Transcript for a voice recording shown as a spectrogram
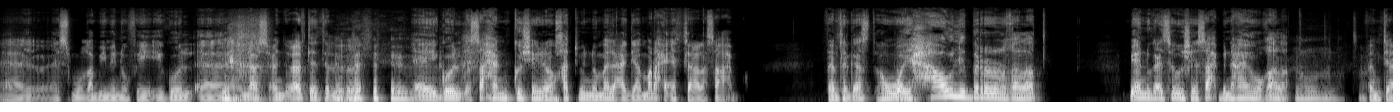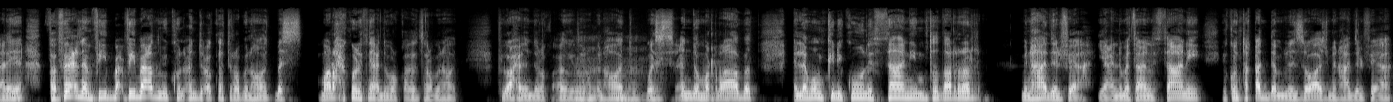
آه اسمه غبي منه فيه يقول آه الناس عنده عرفت أنت آه، يقول صحن كشري لو أخذت منه ملعقة ما راح يأثر على صاحبه فهمت القصد؟ هو يحاول يبرر الغلط بأنه قاعد يسوي شيء صح بالنهاية هو غلط هو غلط صح. فهمت علي؟ ففعلا في في بعضهم يكون عنده عقدة روبن هود بس ما راح يكون اثنين عندهم عقدة روبن هود، في واحد عنده عقدة. روبن. هود بس عندهم الرابط اللي ممكن يكون الثاني متضرر من هذه الفئة، يعني مثلا الثاني يكون تقدم للزواج من هذه الفئة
